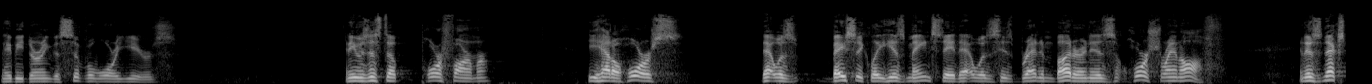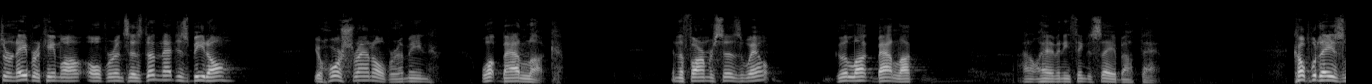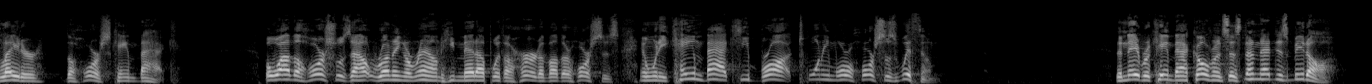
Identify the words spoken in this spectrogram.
maybe during the Civil War years. And he was just a poor farmer. He had a horse that was basically his mainstay, that was his bread and butter, and his horse ran off. And his next door neighbor came over and says, Doesn't that just beat all? Your horse ran over. I mean, what bad luck. And the farmer says, Well, good luck, bad luck. I don't have anything to say about that. A couple days later, the horse came back. But while the horse was out running around, he met up with a herd of other horses. And when he came back, he brought 20 more horses with him. The neighbor came back over and says, Doesn't that just beat all?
